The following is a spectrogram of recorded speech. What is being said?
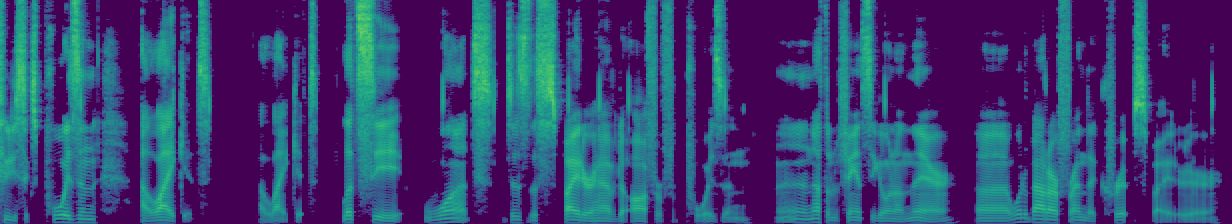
2d6 poison. I like it. I like it. Let's see. What does the spider have to offer for poison? Uh, nothing fancy going on there. Uh, what about our friend the crypt spider?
